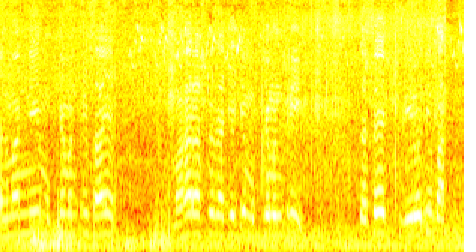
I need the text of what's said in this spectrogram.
सन्माननीय मुख्यमंत्री साहेब महाराष्ट्र राज्याचे मुख्यमंत्री तसेच विरोधी बात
